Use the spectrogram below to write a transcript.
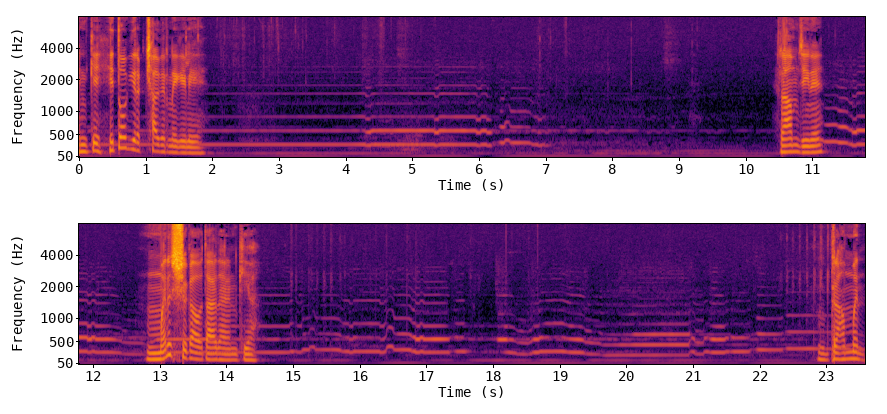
इनके हितों की रक्षा करने के लिए। राम जी ने मनुष्य का अवतार धारण किया। ब्राह्मण।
